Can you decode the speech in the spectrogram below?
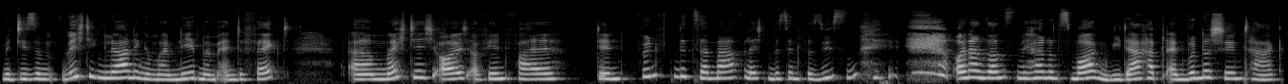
mit diesem wichtigen Learning in meinem Leben im Endeffekt, ähm, möchte ich euch auf jeden Fall den 5. Dezember vielleicht ein bisschen versüßen. Und ansonsten, wir hören uns morgen wieder. Habt einen wunderschönen Tag.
